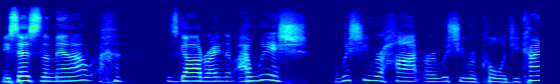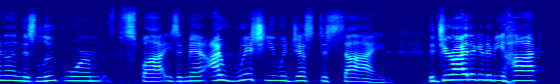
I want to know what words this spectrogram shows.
he says to them, Man, I, this is God writing to them, I wish. I wish you were hot or I wish you were cold. You're kind of in this lukewarm spot. He's like, man, I wish you would just decide that you're either going to be hot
